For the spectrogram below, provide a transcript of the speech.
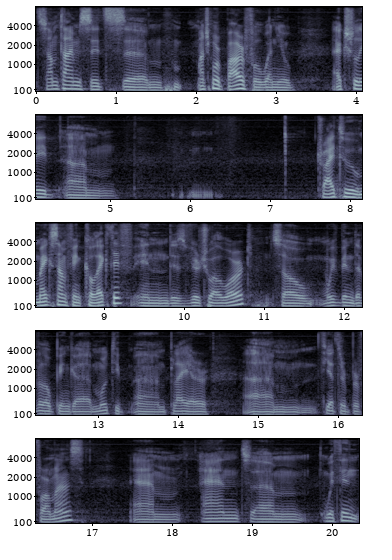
sometimes it's um, much more powerful when you actually um, try to make something collective in this virtual world. So we've been developing a multiplayer um, theater performance, um, and um, within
